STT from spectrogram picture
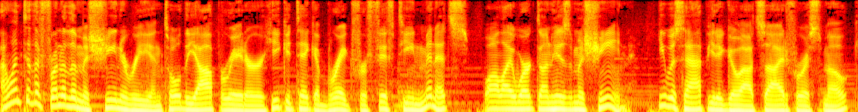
I went to the front of the machinery and told the operator he could take a break for 15 minutes while I worked on his machine. He was happy to go outside for a smoke.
